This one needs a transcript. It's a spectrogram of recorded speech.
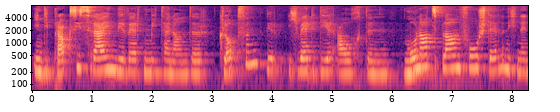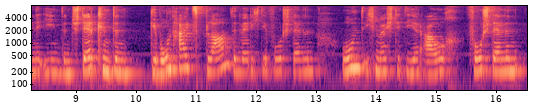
in die Praxis rein, wir werden miteinander klopfen. ich werde dir auch den Monatsplan vorstellen. Ich nenne ihn den stärkenden Gewohnheitsplan, den werde ich dir vorstellen. Und ich möchte dir auch vorstellen,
